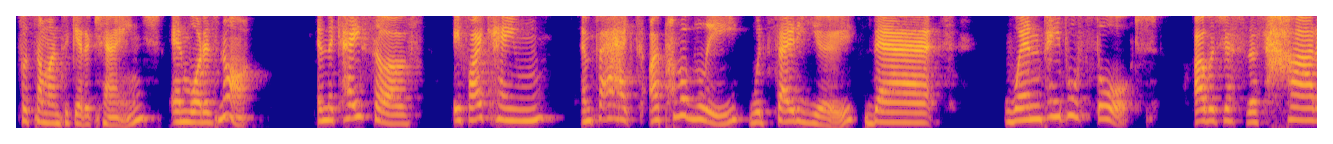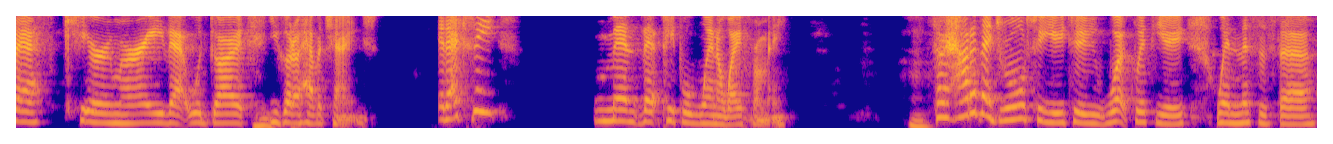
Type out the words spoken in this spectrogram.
for someone to get a change and what is not. In the case of if I came in fact, I probably would say to you that when people thought I was just this hard ass Kiri Marie that would go, mm-hmm. you got to have a change. It actually meant that people went away from me. Mm. So how do they draw to you to work with you when this is the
